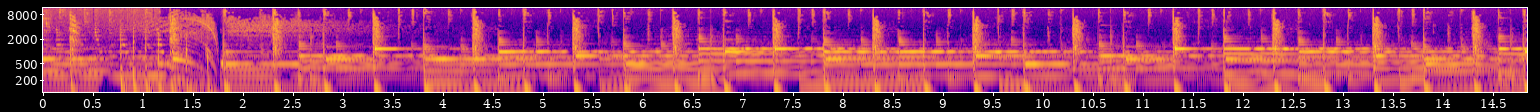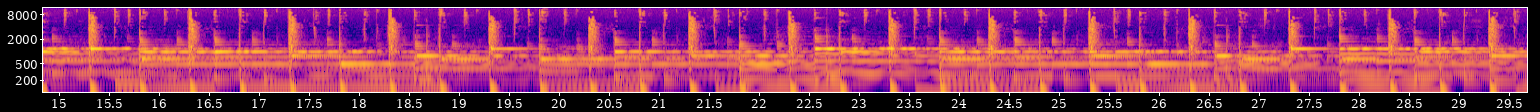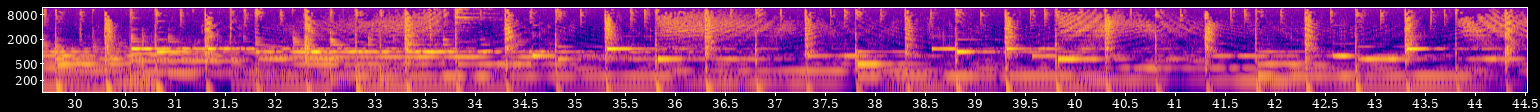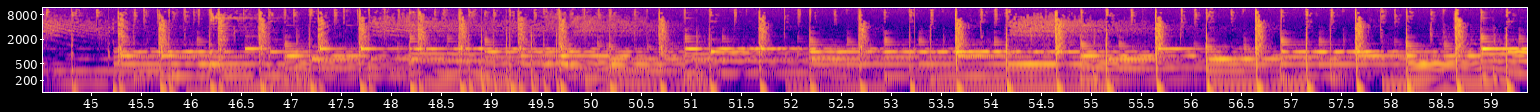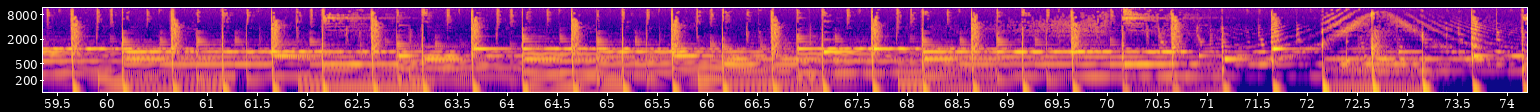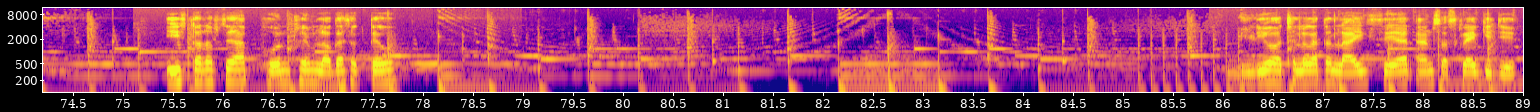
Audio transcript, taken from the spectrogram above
इस तरफ़ से आप phone frame लगा सकते हो। Video अच्छा लगा तो लाइक, शेयर एंड सब्सक्राइब कीजिए।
